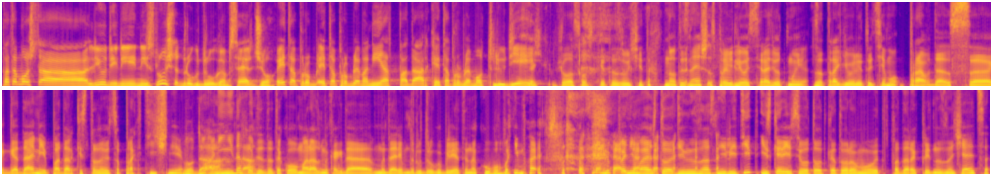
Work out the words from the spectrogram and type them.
потому что люди не, не слушают друг друга, Серджо. Это, это проблема не от подарка, это проблема от людей. Как философски это звучит. Но ты знаешь, справедливости ради, вот мы затрагивали эту тему. Правда, с э, годами подарки становятся практичнее. Ну да, они не да. доходят до такого маразма, когда мы дарим друг другу билеты на Кубу, понимаешь? Понимая, что один из нас не летит, и, скорее всего, тот, которому этот подарок предназначается.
